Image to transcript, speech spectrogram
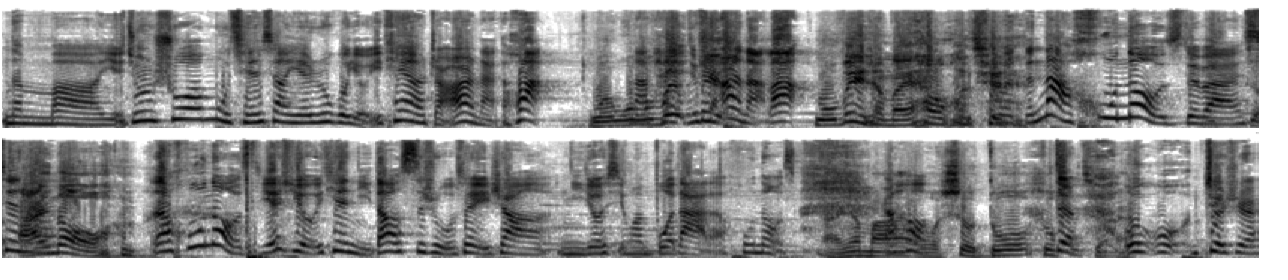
那么也就是说，目前相爷如果有一天要找二奶的话，我我那他也就是二奶了。我为什么呀？我去我的那 who knows 对吧？现在，I know。那 who knows？也许有一天你到四十五岁以上，你就喜欢波大的 who knows？哎呀妈！然后我是有多多对肤浅。啊我我就是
